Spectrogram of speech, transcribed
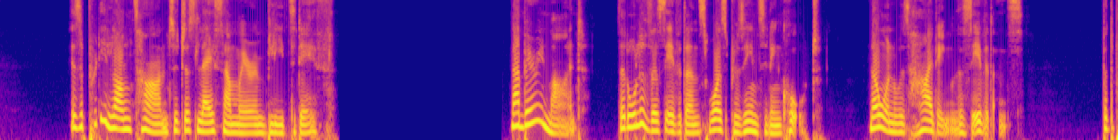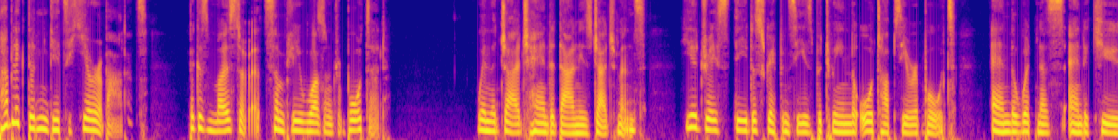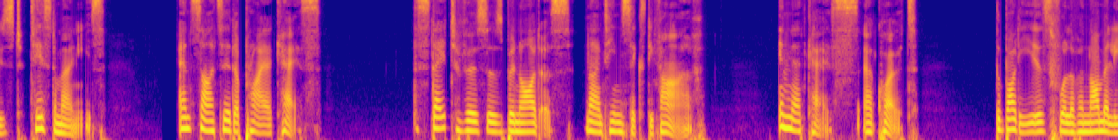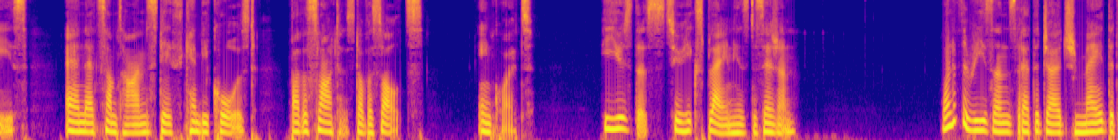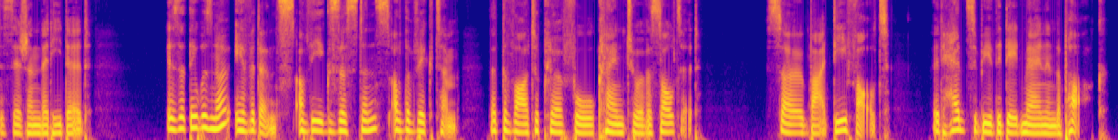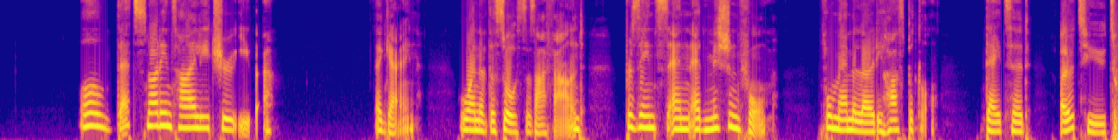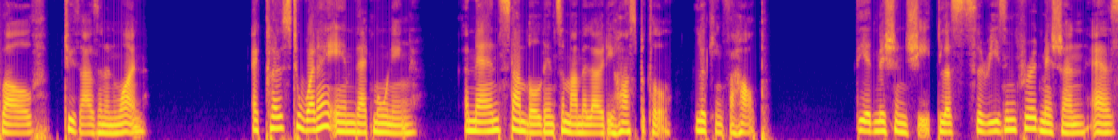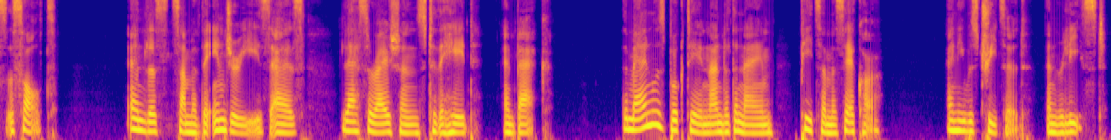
is a pretty long time to just lay somewhere and bleed to death. Now bear in mind that all of this evidence was presented in court. No one was hiding this evidence. But the public didn't get to hear about it because most of it simply wasn't reported. When the judge handed down his judgments, he addressed the discrepancies between the autopsy report and the witness and accused testimonies, and cited a prior case. The State versus Bernardus, 1965. In that case, a quote, the body is full of anomalies, and that sometimes death can be caused by the slightest of assaults. End quote. He used this to explain his decision. One of the reasons that the judge made the decision that he did is that there was no evidence of the existence of the victim that the 4 claimed to have assaulted. So, by default, it had to be the dead man in the park. Well, that's not entirely true either. Again, one of the sources I found presents an admission form for Mamelodi Hospital, dated 0212 2001. At close to 1 a.m. that morning, a man stumbled into Mamelodi Hospital looking for help. The admission sheet lists the reason for admission as assault and lists some of the injuries as lacerations to the head and back. The man was booked in under the name Peter Maseko, and he was treated and released.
